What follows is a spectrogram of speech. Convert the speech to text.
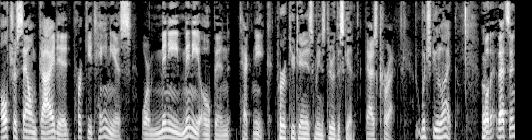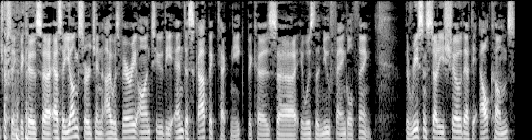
ultrasound guided percutaneous or mini mini open technique. Percutaneous means through the skin. That is correct. Which do you like? Well, th- that's interesting because uh, as a young surgeon, I was very onto the endoscopic technique because uh, it was the newfangled thing. The recent studies show that the outcomes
